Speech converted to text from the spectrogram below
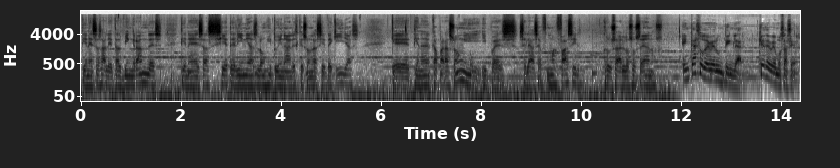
tiene esas aletas bien grandes, tiene esas siete líneas longitudinales que son las siete quillas que tienen el caparazón y, y pues se le hace más fácil cruzar los océanos. En caso de ver un tinglar, ¿qué debemos hacer?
